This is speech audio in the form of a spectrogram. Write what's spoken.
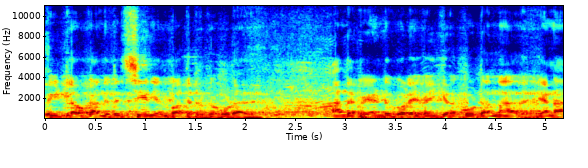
வீட்டில் உட்காந்துட்டு சீரியல் பார்த்துட்டு இருக்கக்கூடாது. அந்த வேண்டுகோளை வைக்கிற கூட்டம் தான் அது. ஏன்னா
